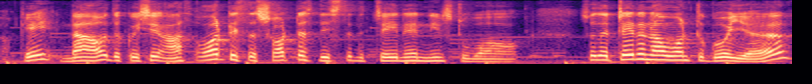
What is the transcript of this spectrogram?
okay now the question asks what is the shortest distance the trainer needs to walk so the trainer now want to go here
